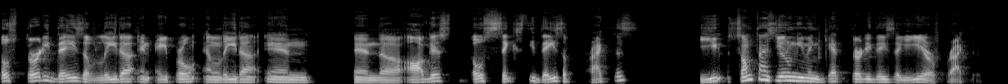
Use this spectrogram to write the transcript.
those 30 days of Lita in April and Lita in in uh, August, those 60 days of practice, you sometimes you don't even get 30 days a year of practice.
